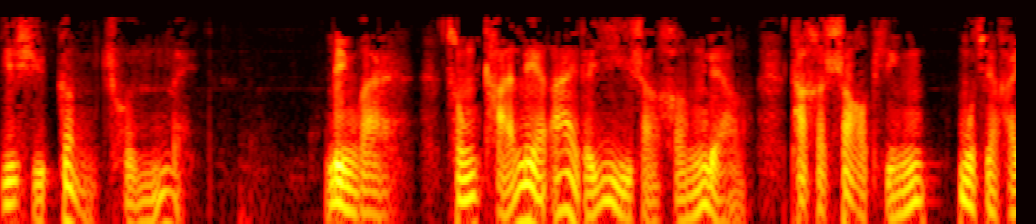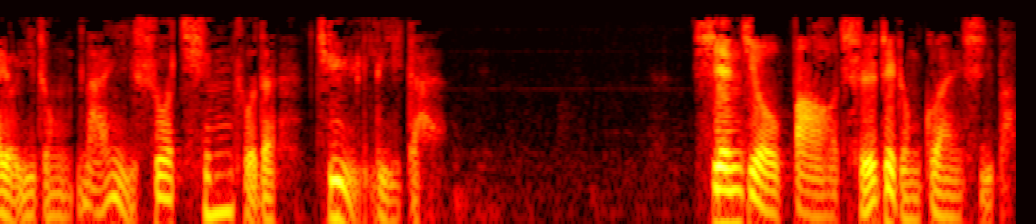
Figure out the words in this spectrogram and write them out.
也许更纯美。另外，从谈恋爱的意义上衡量，他和少平目前还有一种难以说清楚的距离感。先就保持这种关系吧。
